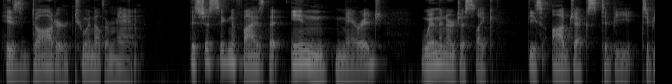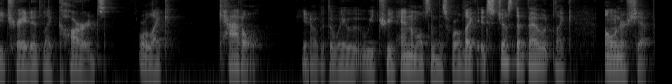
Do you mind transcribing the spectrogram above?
his daughter to another man. This just signifies that in marriage, women are just like these objects to be to be traded like cards or like cattle you know, with the way we treat animals in this world. Like it's just about like ownership.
